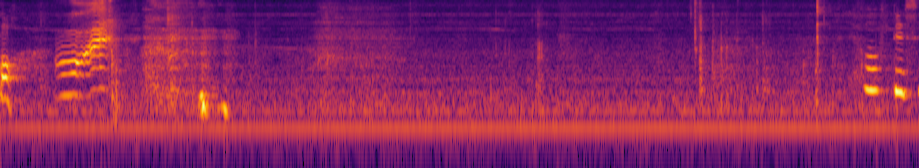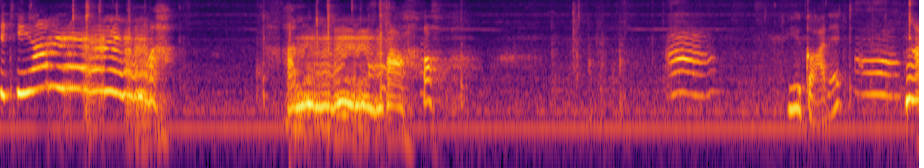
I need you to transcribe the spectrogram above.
Oh. Hello, Felicity. Um, You got it. Um, no,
